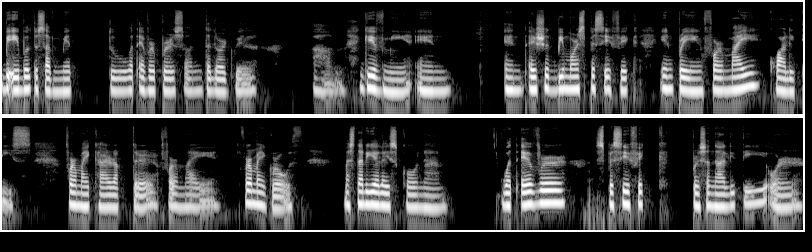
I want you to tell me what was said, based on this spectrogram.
be able to submit to whatever person the Lord will um, give me and and I should be more specific in praying for my qualities, for my character, for my for my growth, mas na-realize ko na whatever specific personality or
